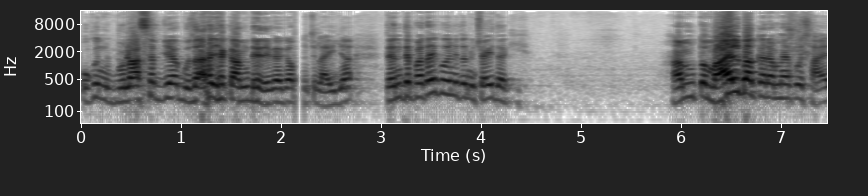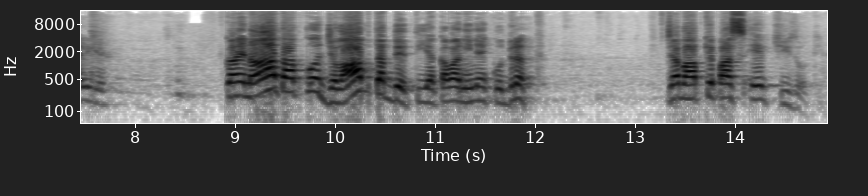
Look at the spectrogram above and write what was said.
वो कोई मुनासिब जो गुजारा जो काम दे देगा चलाई जा। तेन तो पता ही कोई नहीं, तेन चाहिए की? हम तो मायल बा करम है, कोई सायल ही नहीं। कायनात आपको जवाब तब देती है, कवानीन कुदरत, जब आपके पास एक चीज़ होती है।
